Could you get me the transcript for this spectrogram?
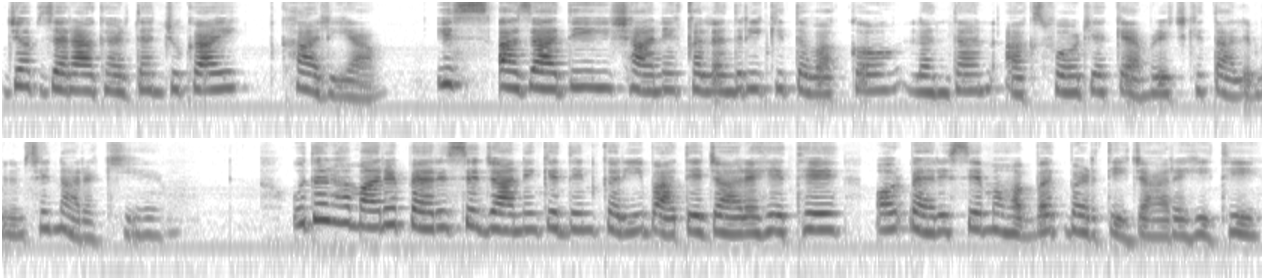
जब ज़रा गर्दन झुकाई, खा लिया। इस आज़ादी शान कलंदरी की तो लंदन, ऑक्सफोर्ड या कैम्ब्रिज के तालब इम से ना रखिए उधर हमारे पेरिस से जाने के दिन करीब आते जा रहे थे और पेरिस से मोहब्बत बढ़ती जा रही थी।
